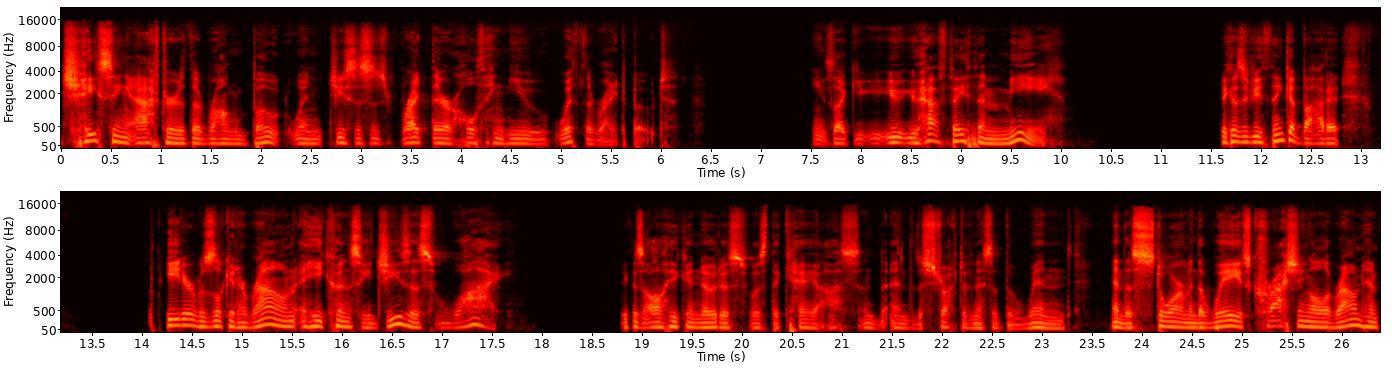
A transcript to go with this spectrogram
chasing after the wrong boat when Jesus is right there holding you with the right boat. He's like, you, you, you have faith in me. Because if you think about it, Peter was looking around and he couldn't see Jesus. Why? Because all he could notice was the chaos and, and the destructiveness of the wind and the storm and the waves crashing all around him.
